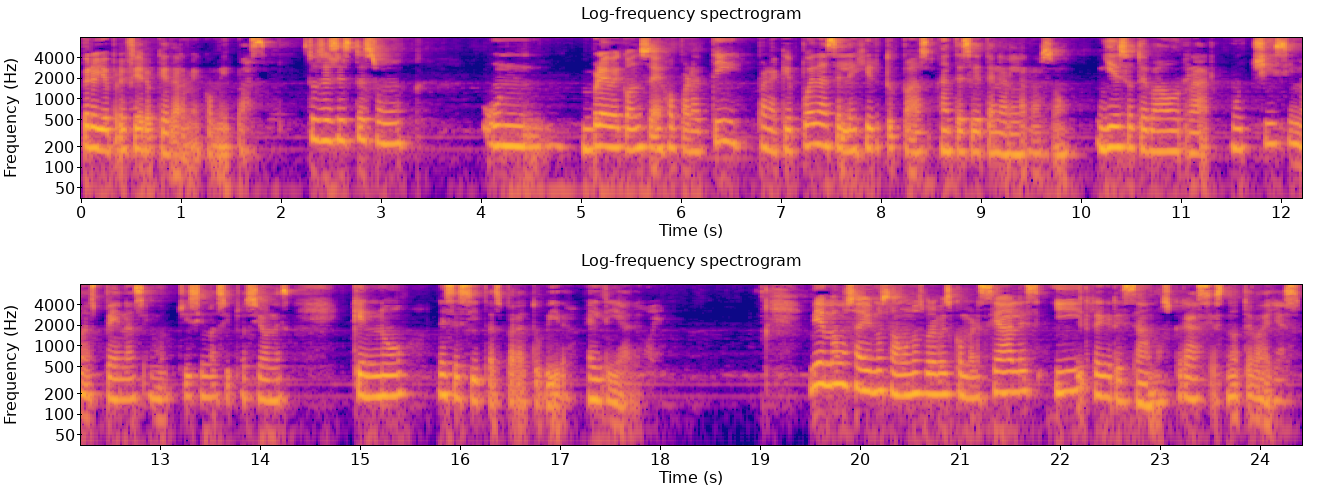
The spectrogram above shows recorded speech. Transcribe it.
pero yo prefiero quedarme con mi paz. Entonces, esto es un, un breve consejo para ti, para que puedas elegir tu paz antes de tener la razón. Y eso te va a ahorrar muchísimas penas y muchísimas situaciones que no necesitas para tu vida el día de hoy. Bien, vamos a irnos a unos breves comerciales y regresamos. Gracias, no te vayas.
